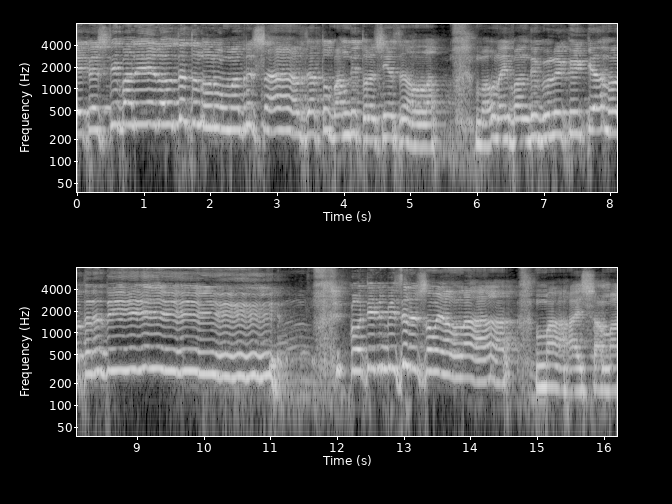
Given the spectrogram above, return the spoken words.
এই ফেস্টিভ্যালে রৌদাতুল উলুম মাদ্রাসা যত বান্দি তোরা শিয়েছে আল্লাহ। মাওলাই বান্দিগুলোকে কেমতের দিন কঠিন বিচারের সময় আল্লাহ। মা আয়সা মা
